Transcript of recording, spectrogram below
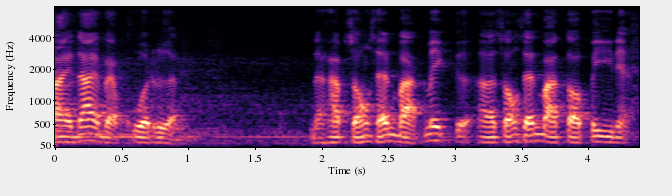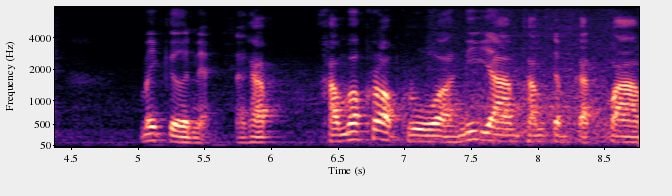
รายได้แบบครัวเรือนนะครับสองแสนบาทไม่เกินสองแสนบาทต่อปีเนี่ยไม่เกินเนี่ยนะครับคำว่าครอบครัวนิยามคำจำกัดความ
